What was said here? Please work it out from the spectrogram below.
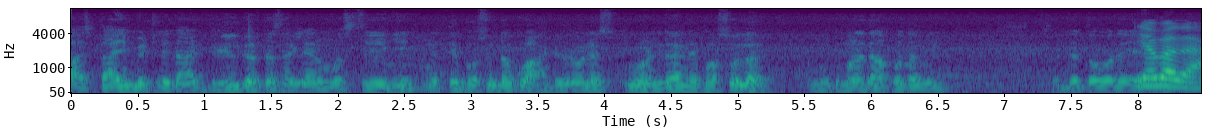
आज टाइम भेटले तर आज ड्रिल करतं सगळ्यांना मस्त येगी नाही ते बसून टाकू हार्डवेअरवाल्या स्क्रू आणलं आणि बसवलं. मग तुम्हाला दाखवता मी. सध्या तो हे बघा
